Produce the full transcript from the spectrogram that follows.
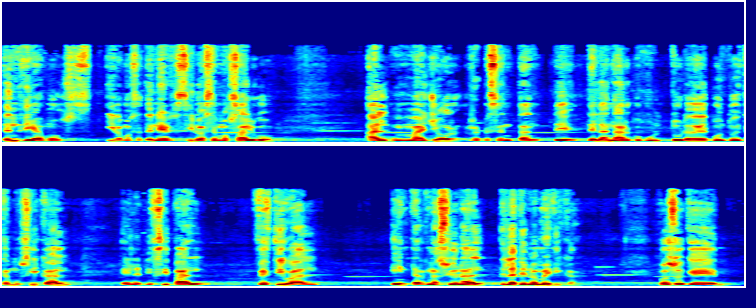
tendríamos y vamos a tener, si no hacemos algo, al mayor representante de la narcocultura desde el punto de vista musical en el principal festival internacional de Latinoamérica. Por eso que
